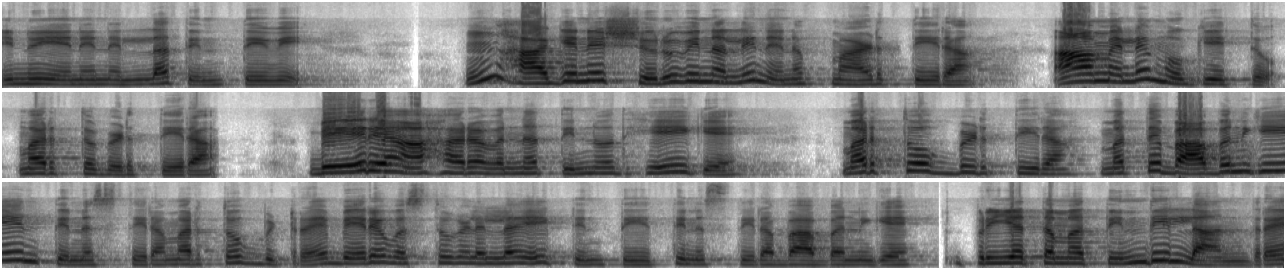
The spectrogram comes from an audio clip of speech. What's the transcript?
ಇನ್ನು ಏನೇನೆಲ್ಲ ತಿಂತೀವಿ? ಹ್ಞೂ ಹಾಗೇನೆ ಶುರುವಿನಲ್ಲಿ ನೆನಪು ಮಾಡ್ತೀರಾ? ಆಮೇಲೆ ಮುಗೀತು, ಮರ್ತು ಬಿಡ್ತೀರಾ? ಬೇರೆ ಆಹಾರವನ್ನ ತಿನ್ನೋದು ಹೇಗೆ? ಮರ್ತೋಗ್ಬಿಡ್ತೀರಾ? ಮತ್ತೆ ಬಾಬನಿಗೆ ಏನ್ ತಿನ್ನಿಸ್ತೀರಾ? ಮರ್ತೋಗ್ಬಿಟ್ರೆ ಬೇರೆ ವಸ್ತುಗಳೆಲ್ಲ ಹೇಗ್ ತಿಂತಿ, ತಿನ್ನಿಸ್ತೀರಾ ಬಾಬನಿಗೆ? ಪ್ರಿಯತಮ ತಿಂದಿಲ್ಲ ಅಂದ್ರೆ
